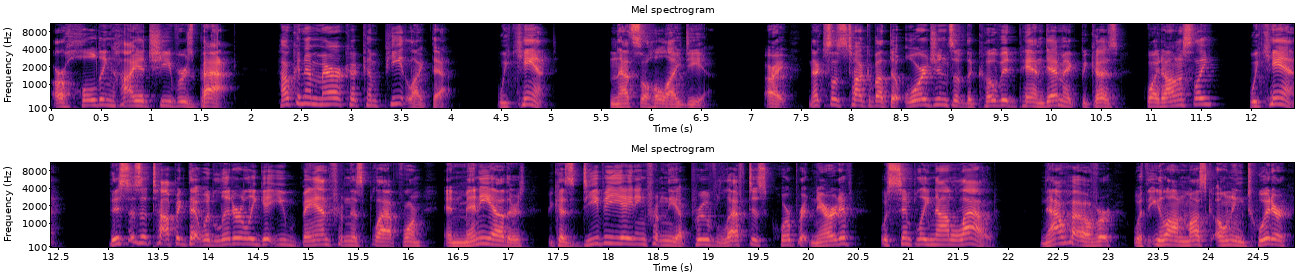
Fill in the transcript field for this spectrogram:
are holding high achievers back. How can America compete like that? We can't. And that's the whole idea. All right, next let's talk about the origins of the COVID pandemic because, quite honestly, we can't. This is a topic that would literally get you banned from this platform and many others because deviating from the approved leftist corporate narrative was simply not allowed. Now, however, with Elon Musk owning Twitter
